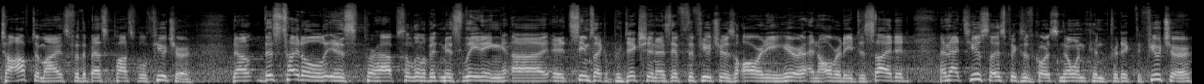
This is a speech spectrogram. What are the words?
to optimize for the best possible future. Now, this title is perhaps a little bit misleading. Uh, it seems like a prediction as if the future is already here and already decided, and that's useless because, of course, no one can predict the future.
